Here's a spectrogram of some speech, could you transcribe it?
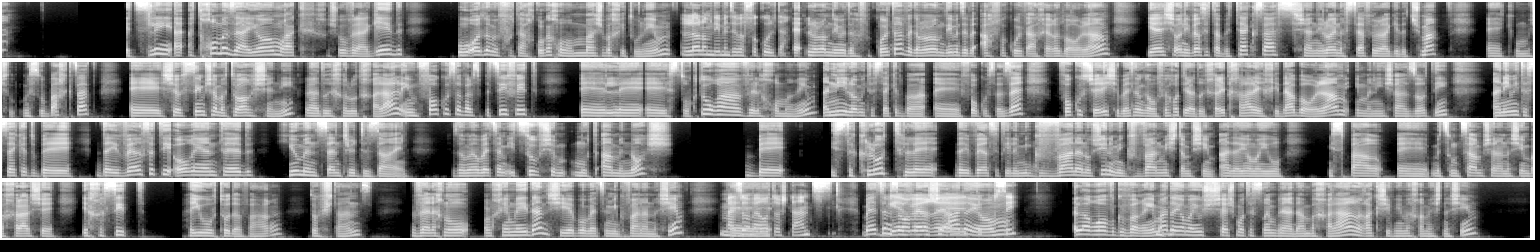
אצלי, התחום הזה היום, רק חשוב להגיד, הוא עוד לא מפותח כל כך, הוא ממש בחיתולים. לא לומדים את זה בפקולטה. אה, לא לומדים את זה בפקולטה, וגם לא לומדים את זה באף פקולטה אחרת בעולם. יש אוניברסיטה בטקסס, שאני לא אנסה אפילו להגיד את שמה, אה, כי הוא מסובך קצת, אה, שעושים שם תואר שני לאדריכלות חלל, עם פוקוס אבל ספציפית לסטרוקטורה ולחומרים. אני לא מתעסקת בפוקוס הזה. הפוקוס שלי, שבעצם גם הופך אותי לאדריכלית חלל היחידה בעולם, עם הנישה הזאתי, אני מתעסקת ב-diversity oriented Human-Centered Design. זה אומר בעצם עיצוב שמותאם אנוש, בהסתכלות ל-diversity, למגוון אנושי, למגוון משתמשים. עד היום היו מספר אה, מצומצם של אנשים בחלל שיחסית היו אותו דבר, אותו שטאנץ, ואנחנו הולכים לעידן שיהיה בו בעצם מגוון אנשים. מה זה אומר אה, אותו שטאנץ? בעצם זה אומר שעד אה, היום... טיפוסי? לרוב גברים, עד היום היו 620 בני אדם בחלל, רק 75 נשים.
